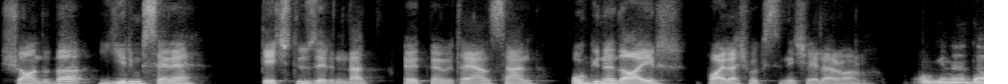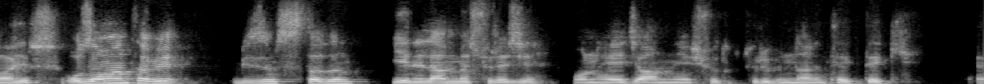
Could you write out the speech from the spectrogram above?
şu anda da 20 sene geçti üzerinden. Evet Mehmet Ayan sen o güne dair paylaşmak istediğin şeyler var mı? O güne dair. O zaman tabii bizim stadın yenilenme süreci, onun heyecanını yaşıyorduk. Tribünlerin tek tek e,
